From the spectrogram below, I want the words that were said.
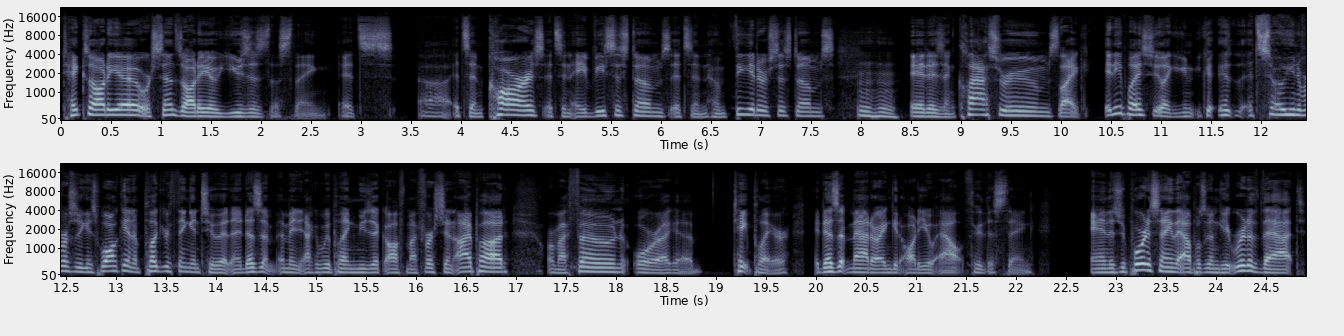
takes audio or sends audio uses this thing. It's uh, it's in cars, it's in AV systems, it's in home theater systems, mm-hmm. it is in classrooms, like any place you like. You, you could, it's so universal. You can just walk in and plug your thing into it, and it doesn't. I mean, I can be playing music off my first gen iPod or my phone or like a tape player. It doesn't matter. I can get audio out through this thing. And this report is saying that Apple's going to get rid of that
